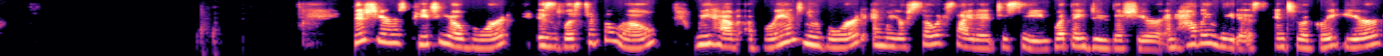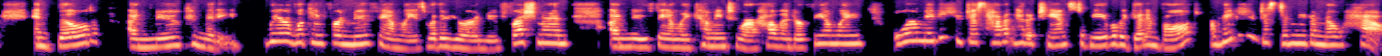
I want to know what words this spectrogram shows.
This year's PTO board is listed below. We have a brand new board and we are so excited to see what they do this year and how they lead us into a great year and build a new committee. We are looking for new families, whether you're a new freshman, a new family coming to our Highlander family, or maybe you just haven't had a chance to be able to get involved, or maybe you just didn't even know how.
